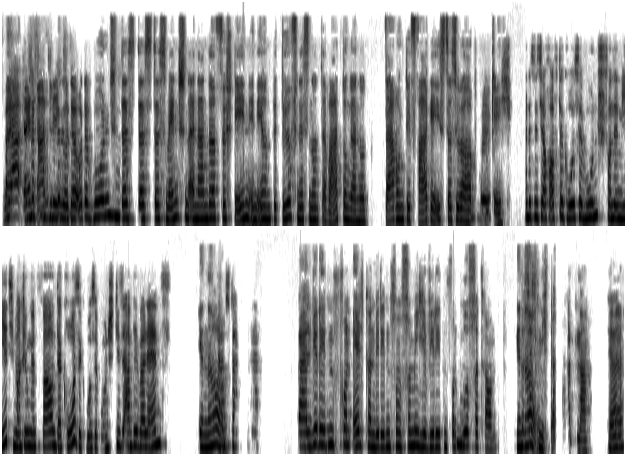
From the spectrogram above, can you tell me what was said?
ja, ein also Anliegen oder, oder Wunsch, mhm. dass, dass, dass Menschen einander verstehen in ihren Bedürfnissen und Erwartungen. Und darum die Frage, ist das überhaupt möglich? Und das ist ja auch oft der große Wunsch von den Mädchen und jungen Frauen, der große, große Wunsch, diese Ambivalenz. Genau. Weil wir reden von Eltern, wir reden von Familie, wir reden von mhm. Urvertrauen. Genau. Das ist nicht der Partner. Ja. ja.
